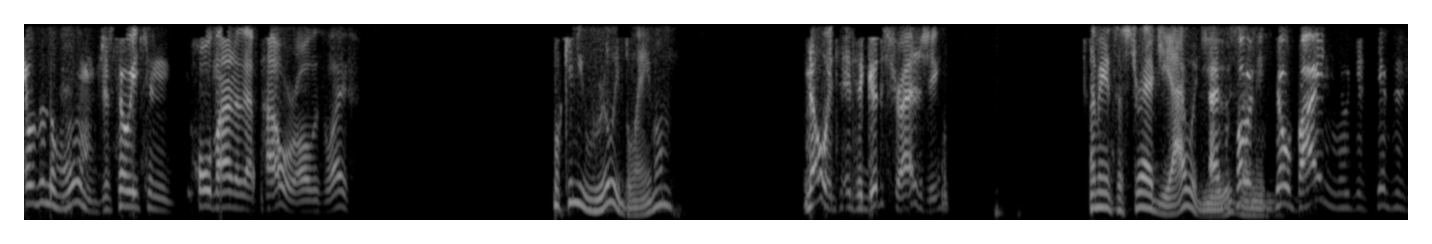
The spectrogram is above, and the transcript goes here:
Killed in the womb just so he can hold on to that power all his life. Well, can you really blame him? No, it's it's a good strategy. I mean, it's a strategy I would use. As I mean, to Joe Biden, who just gives his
